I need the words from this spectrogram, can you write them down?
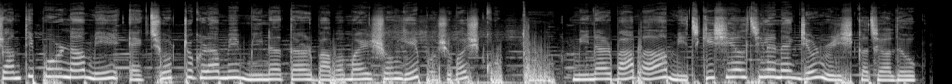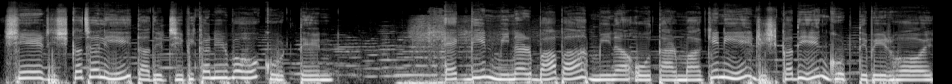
শান্তিপুর নামে এক ছোট্ট গ্রামে মিনা তার বাবা মায়ের সঙ্গে বসবাস করত। মিনার বাবা মিচকি শিয়াল ছিলেন একজন রিক্সা চালক। সে রিক্সা চালিয়ে তাদের জীবিকা নির্বাহ করতেন। একদিন মিনার বাবা মিনা ও তার মাকে নিয়ে রিস্কা দিয়ে ঘুরতে বের হয়।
